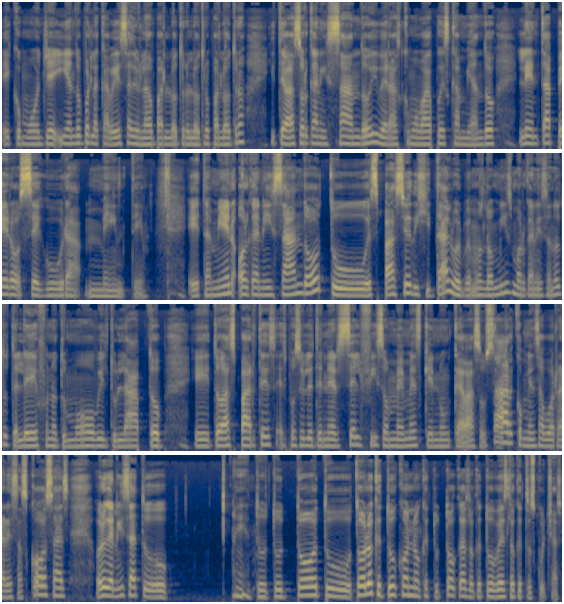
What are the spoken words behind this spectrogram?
eh, como yendo por la cabeza de un lado para el otro, el otro para el otro, y te vas organizando y verás cómo va pues cambiando lenta pero seguramente. Eh, también organizando tu espacio digital, volvemos lo mismo, organizando tu teléfono, tu móvil, tu laptop, eh, todas partes. Es posible tener selfies o memes que nunca vas a usar, comienza a borrar esas cosas, organiza tu eh, tu, todo, todo lo que tú con lo que tú tocas, lo que tú ves, lo que tú escuchas.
